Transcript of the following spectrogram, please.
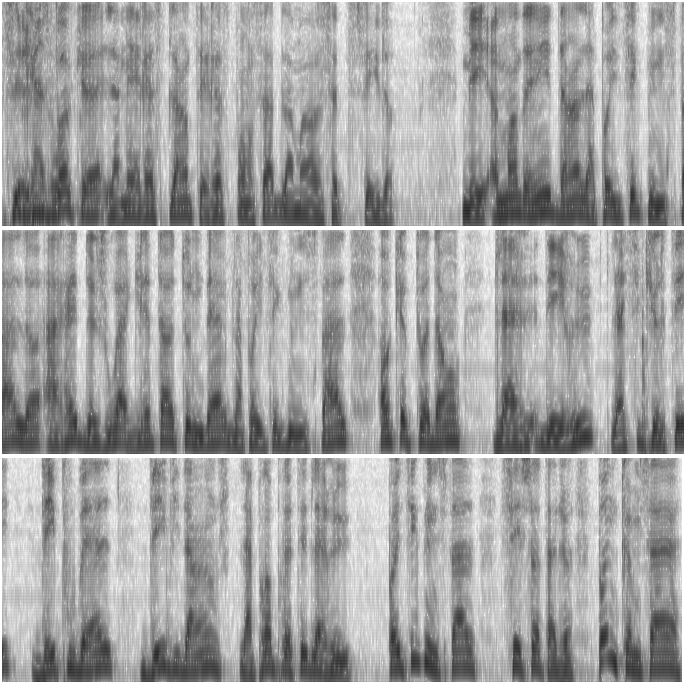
Tu- Je dis Bravo. pas que la mairesse Plante est responsable de la mort de cette petite fille-là. Mais à un moment donné, dans la politique municipale, là, arrête de jouer à Greta Thunberg de la politique municipale. Occupe-toi donc des rues, la sécurité, des poubelles, des vidanges, la propreté de la rue. Politique municipale, c'est ça ta job. Pas une commissaire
